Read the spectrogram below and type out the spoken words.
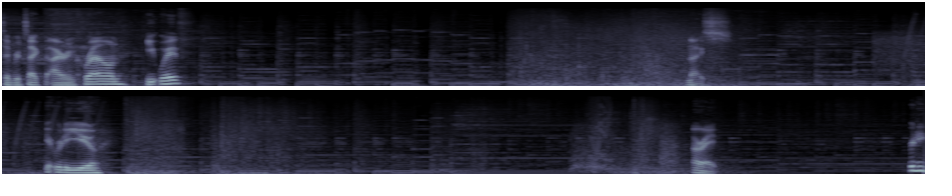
To protect the Iron Crown. Heat Wave. Nice. Get rid of you. Alright. Pretty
